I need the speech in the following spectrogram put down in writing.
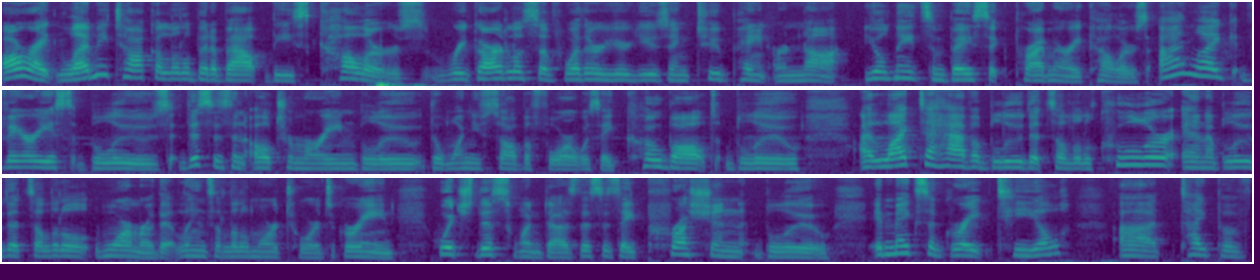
All right, let me talk a little bit about these colors. Regardless of whether you're using tube paint or not, you'll need some basic primary colors. I like various blues. This is an ultramarine blue. The one you saw before was a cobalt blue. I like to have a blue that's a little cooler and a blue that's a little warmer, that leans a little more towards green, which this one does. This is a Prussian blue. It makes a great teal uh, type of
